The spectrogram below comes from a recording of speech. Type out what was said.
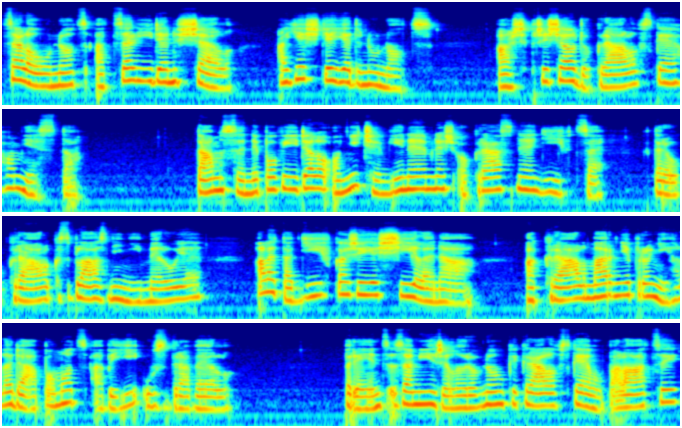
Celou noc a celý den šel a ještě jednu noc, až přišel do královského města. Tam se nepovídalo o ničem jiném než o krásné dívce, kterou král k zbláznění miluje, ale ta dívka žije šílená a král marně pro ní hledá pomoc, aby ji uzdravil. Princ zamířil rovnou ke královskému paláci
